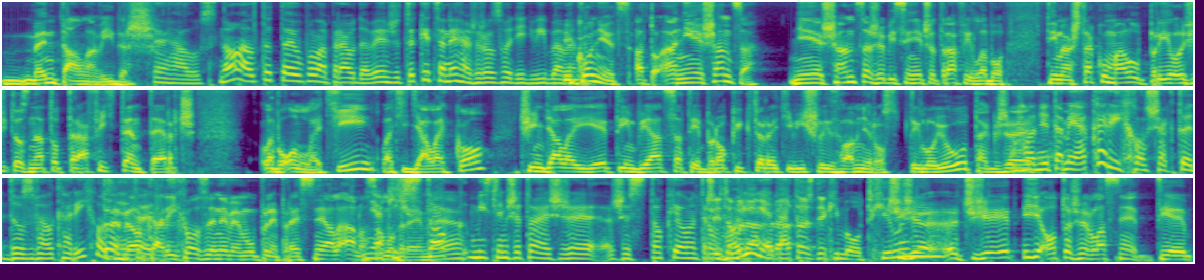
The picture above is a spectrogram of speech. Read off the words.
mentálna To výdrž. je halus. No, ale toto je úplná pravda, vieš, že to keď sa necháš rozhodiť, Je vybavené. koniec a, to, a nie je šanca. Nie je šanca, že by si niečo trafil, lebo ty máš takú malú príležitosť na to trafiť ten terč, lebo on letí, letí ďaleko. Čím ďalej je, tým viac sa tie broky, ktoré ti vyšli, hlavne rozptylujú. Takže... A hlavne tam je aká rýchlosť, však to je dosť veľká rýchlosť. to je veľká rýchlosť, neviem úplne presne, ale áno, samozrejme. 100, myslím, že to je, že, že 100 km Čiže v to hodine. tak- rátaš nejakým odchylením? Čiže, čiže je- ide o to, že vlastne tie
